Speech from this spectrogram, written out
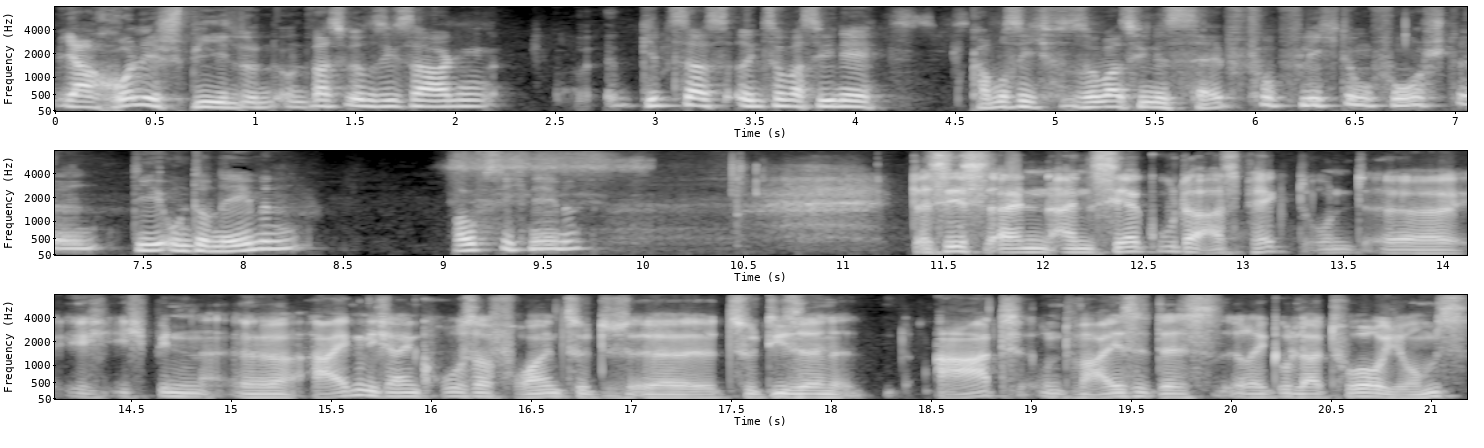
ja, Rolle spielt. Und, und was würden Sie sagen, gibt es das irgend so wie eine Kann man sich sowas wie eine Selbstverpflichtung vorstellen, die Unternehmen auf sich nehmen? Das ist ein, ein sehr guter Aspekt und äh, ich, ich bin äh, eigentlich ein großer Freund zu, äh, zu dieser Art und Weise des Regulatoriums,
